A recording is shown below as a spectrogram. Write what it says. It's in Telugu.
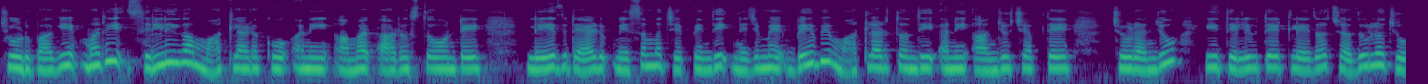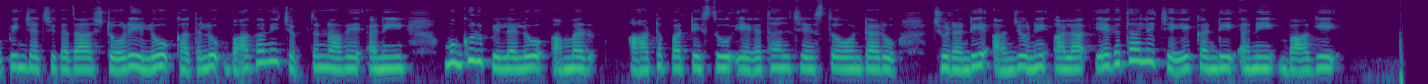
చూడు బాగి మరీ సిల్లీగా మాట్లాడకు అని అమర్ అరుస్తూ ఉంటే లేదు డాడ్ మిస్సమ్మ చెప్పింది నిజమే బేబీ మాట్లాడుతుంది అని అంజు చెప్తే చూడంజు ఈ తెలివితేటలేదో చదువులో చూపించచ్చు కదా స్టోరీలు కథలు బాగానే చెప్తున్నావే అని ముగ్గురు పిల్లలు అమర్ ఆట పట్టిస్తూ ఎగతాళి చేస్తూ ఉంటారు. చూడండి అంజుని అలా ఎగతాళి చేయకండి అని బాగి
